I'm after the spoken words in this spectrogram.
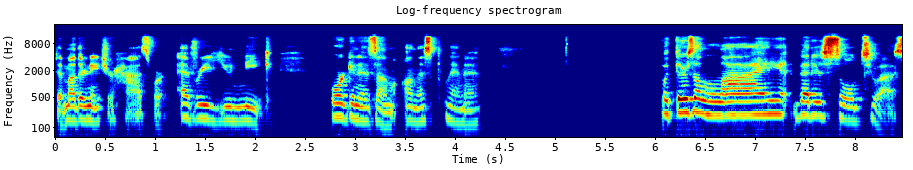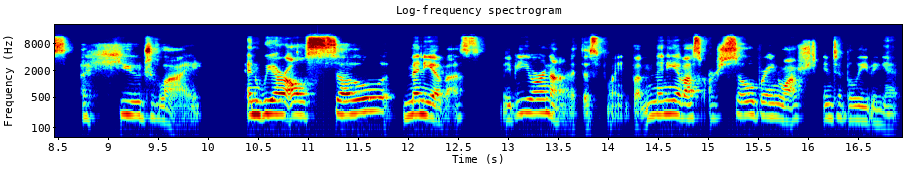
that Mother Nature has for every unique organism on this planet. But there's a lie that is sold to us, a huge lie. And we are all so, many of us, maybe you're not at this point, but many of us are so brainwashed into believing it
